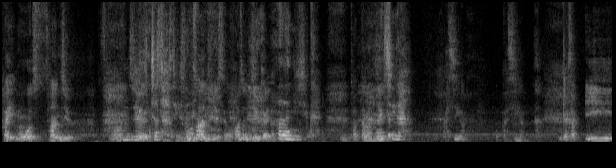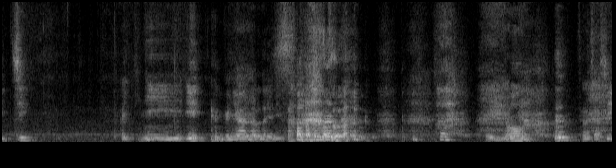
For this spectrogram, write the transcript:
はいもう三十三十。ちょっと待ってください。もう三十ですよ。あと20回。だま回。たったの20回。足が。足が。足が。皆さん1はい2ぐにゃーならないように。そうだはい4うん。その調子。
